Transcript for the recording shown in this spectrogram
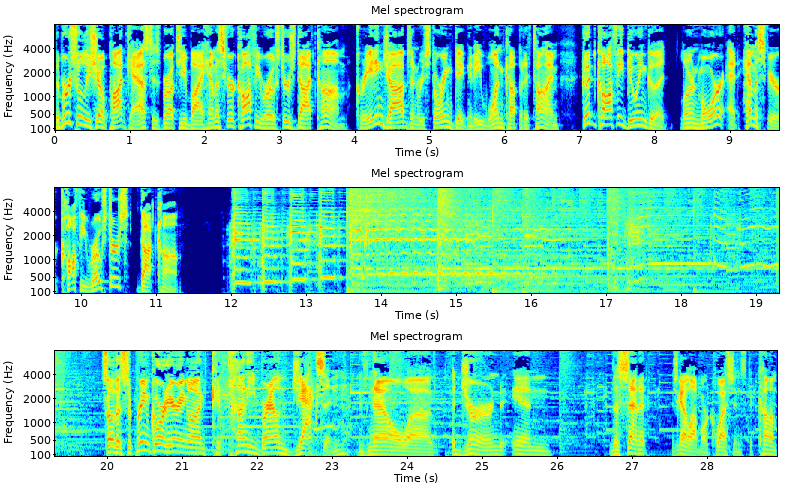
The Bruce Hooley Show podcast is brought to you by HemisphereCoffeeRoasters.com. Creating jobs and restoring dignity one cup at a time. Good coffee doing good. Learn more at HemisphereCoffeeRoasters.com. So the Supreme Court hearing on Ketanji Brown Jackson is now uh, adjourned in the Senate. She's got a lot more questions to come.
